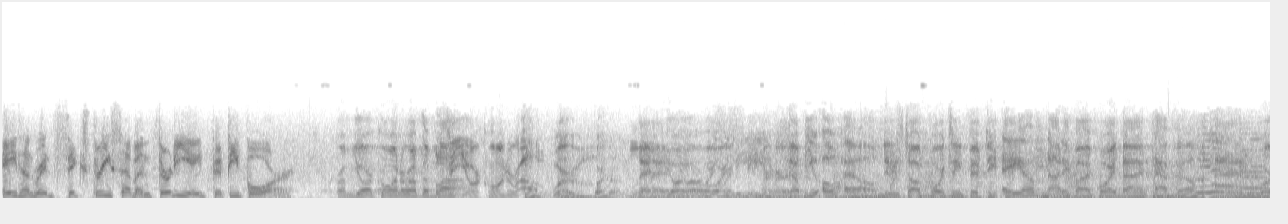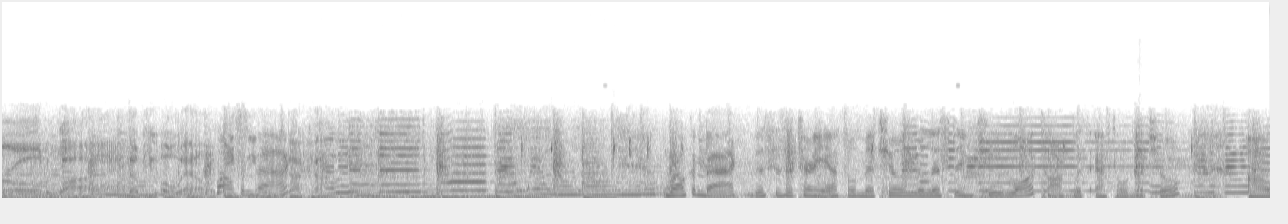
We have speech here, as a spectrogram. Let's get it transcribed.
800-637-3854. 800-637-3854. From your corner of the block to your corner of the world. Let your voice be heard. WOL News Talk 1450 AM, 95.9 FM, and worldwide. WOL. Welcome Welcome back. This is Attorney Ethel Mitchell. You're listening to Law Talk with Ethel Mitchell. Uh,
